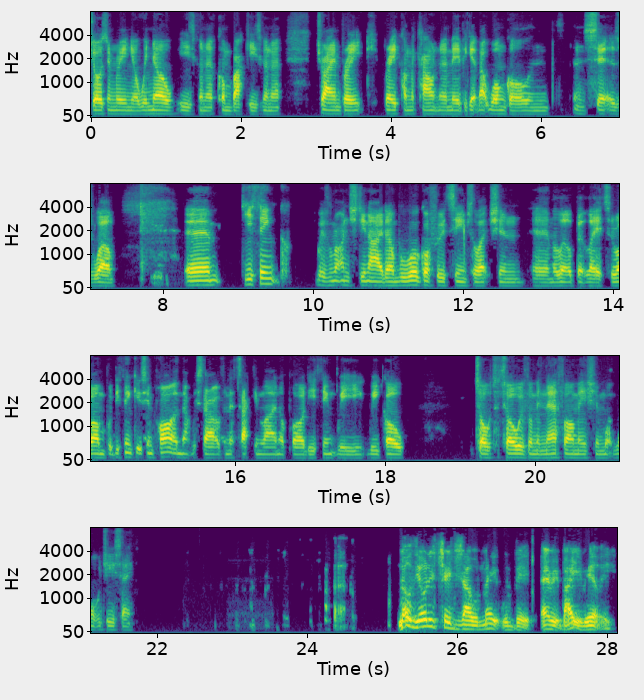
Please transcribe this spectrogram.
Jose Mourinho. We know he's going to come back. He's going to try and break break on the counter, maybe get that one goal and and sit as well. Um, do you think with Manchester United, and we will go through team selection um, a little bit later on, but do you think it's important that we start with an attacking lineup, or do you think we we go toe to toe with them in their formation? What what would you say? No, the only changes I would make would be Eric Bailly, really.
